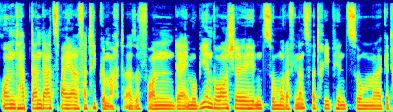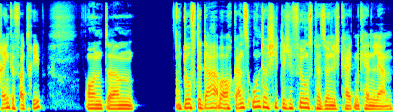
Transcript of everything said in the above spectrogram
und habe dann da zwei Jahre Vertrieb gemacht. Also von der Immobilienbranche hin zum oder Finanzvertrieb hin zum äh, Getränkevertrieb. Und ähm, durfte da aber auch ganz unterschiedliche Führungspersönlichkeiten kennenlernen.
